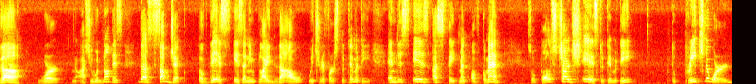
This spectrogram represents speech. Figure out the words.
the word. Now, as you would notice, the subject of this is an implied thou, which refers to Timothy, and this is a statement of command. So Paul's charge is to Timothy to preach the word,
